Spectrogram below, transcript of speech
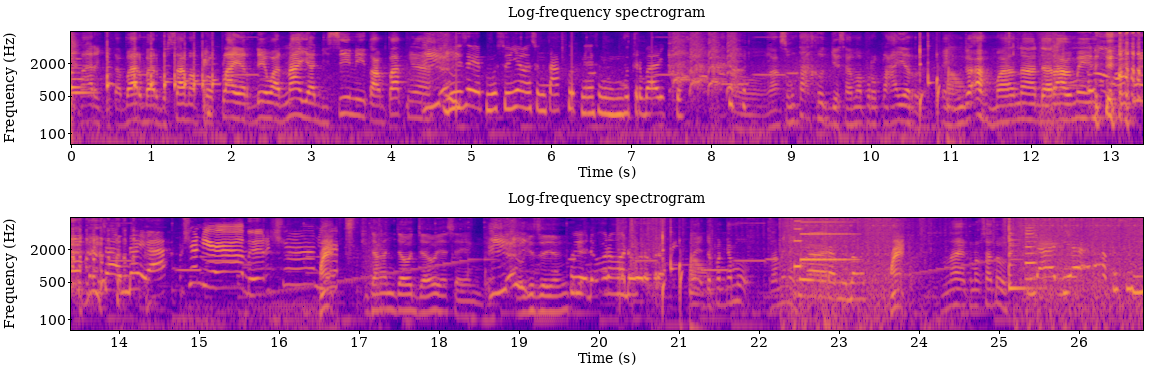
Mari kita barbar bersama pro player Dewa Naya di sini tampaknya. Buset, musuhnya langsung takut nih, langsung muter balik tuh. Oh, langsung takut guys sama pro player. Eh, enggak ah, mana ada rame ini. Bercanda ya. Bercanda, bercanda. Jangan jauh-jauh ya sayang. Lagi sayang. Oh iya, ada orang, ada orang rame. Woi, depan kamu rame nih. Wah, rame banget. Nah, knock satu. Iya, dia apa sih?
